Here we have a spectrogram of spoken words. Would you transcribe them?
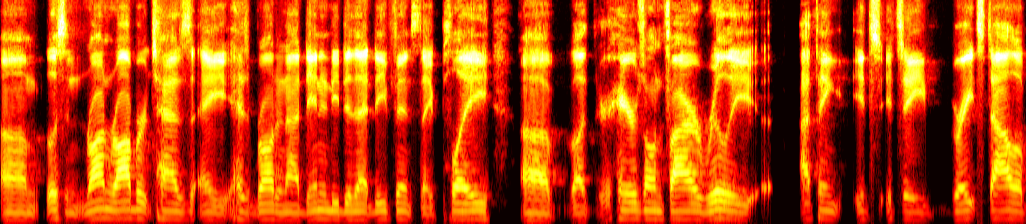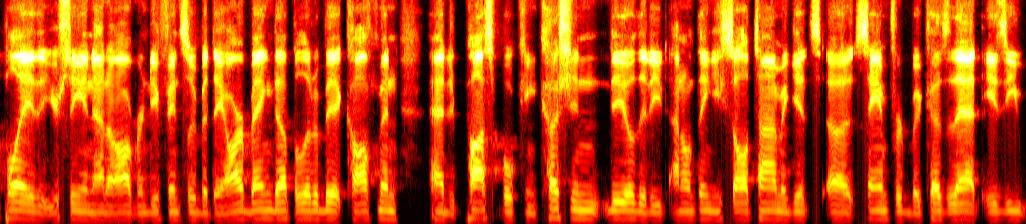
Um, listen, Ron Roberts has a has brought an identity to that defense. They play uh, like their hair's on fire. Really, I think it's it's a great style of play that you're seeing out of Auburn defensively, but they are banged up a little bit. Kaufman had a possible concussion deal that he I don't think he saw time against uh, Samford because of that. Is he,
